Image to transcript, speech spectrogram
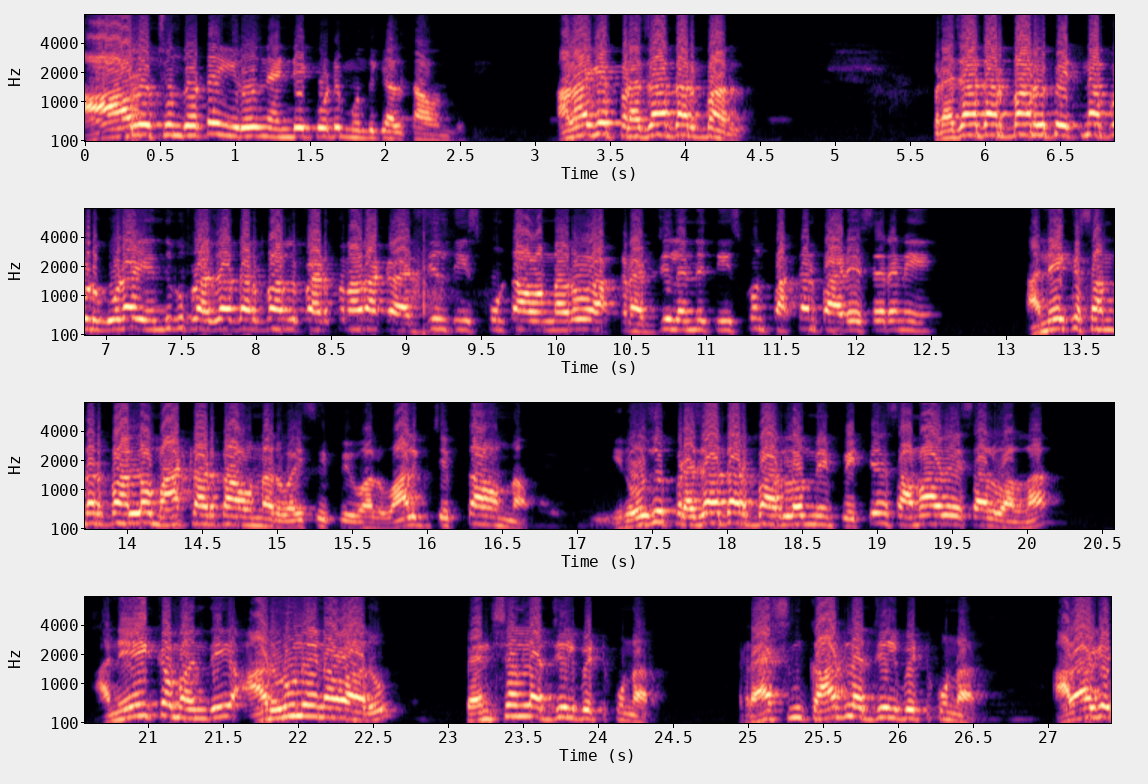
ఆ ఆలోచనతోటే ఈ ఎన్డీ కోటి ముందుకెళ్తా ఉంది. అలాగే ప్రజా దర్బార్లు ప్రజా దర్బార్లు పెట్టినప్పుడు కూడా ఎందుకు ప్రజా దర్బార్లు పెడుతున్నారు? అక్కడ అర్జీలు తీసుకుంటా ఉన్నారు. అక్కడ అర్జీలన్నీ తీసుకొని పక్కన పాడేశారని అనేక సందర్భాల్లో మాట్లాడుతూ ఉన్నారు వైసీపీ వాళ్ళు. వాళ్ళకి చెప్తా ఉన్నాం. ఈరోజు ప్రజా దర్బార్లో మేము పెట్టిన సమావేశాల వలన అనేక మంది అర్హులైన వారు పెన్షన్లు అర్జీలు పెట్టుకున్నారు. రేషన్ కార్డులు అర్జీలు పెట్టుకున్నారు. అలాగే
